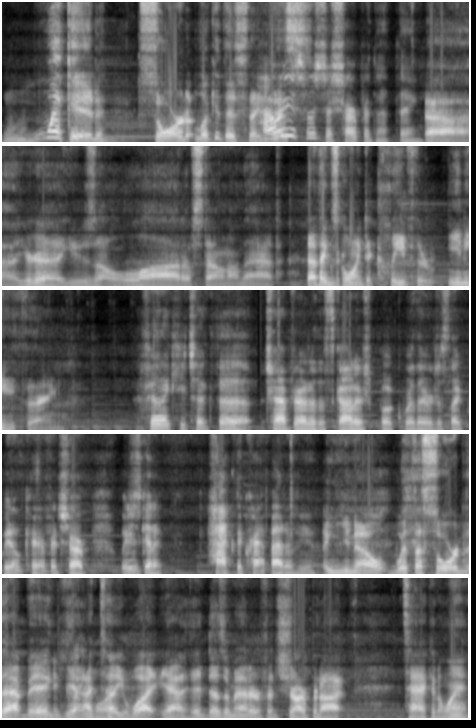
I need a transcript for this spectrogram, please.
wicked sword. Look at this thing. How are you This- supposed to sharpen that thing? uh, you're gonna use a lot of stone on that. That thing's going to cleave through anything. I feel like he took the chapter out of the Scottish book where they were just like, we don't care if it's sharp. We're just gonna hack the crap out of you. You know, with a sword that big, yeah, I tell you what, yeah, it doesn't matter if it's sharp or not. It's hacking away.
